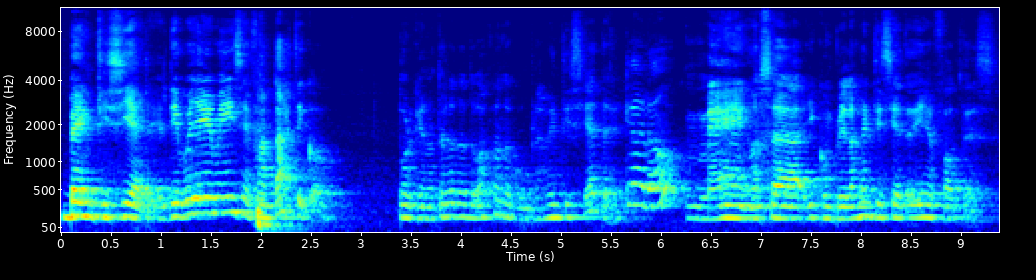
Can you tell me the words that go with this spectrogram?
27. El tipo llega y me dice, fantástico. ¿Por qué no te lo tatúas cuando cumplas 27? Claro. Man, o sea, y cumplí los 27 y dije, fuck this.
